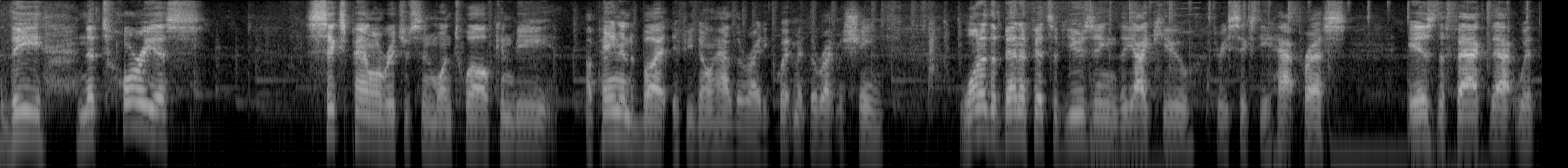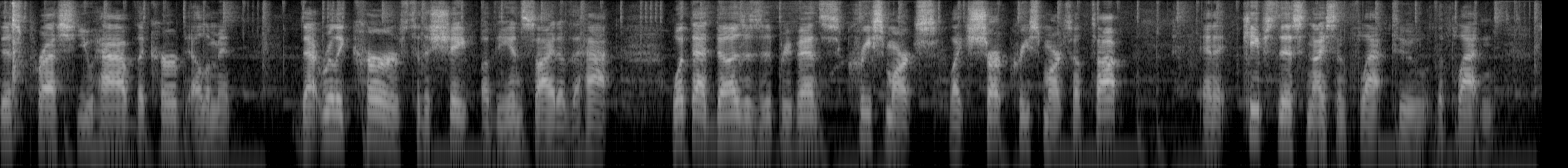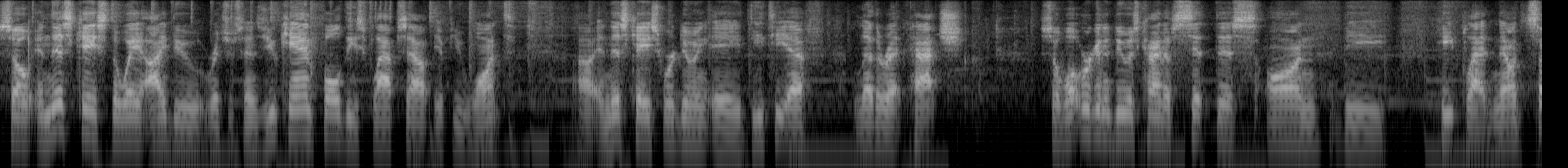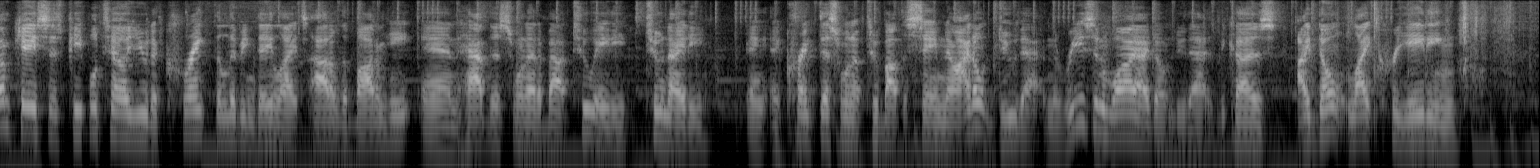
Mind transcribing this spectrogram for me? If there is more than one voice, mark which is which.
Speaker 1: The notorious six panel Richardson 112 can be a pain in the butt if you don't have the right equipment, the right machine. One of the benefits of using the IQ 360 hat press is the fact that with this press you have the curved element that really curves to the shape of the inside of the hat. What that does is it prevents crease marks, like sharp crease marks up top, and it keeps this nice and flat to the platen. So in this case, the way I do Richardson's, you can fold these flaps out if you want. Uh, in this case, we're doing a DTF leatherette patch. So what we're gonna do is kind of sit this on the heat platen. Now in some cases people tell you to crank the living daylights out of the bottom heat and have this one at about 280, 290 and, and, crank this one up to about the same. Now I don't do that and the reason why I don't do that is because I don't like creating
